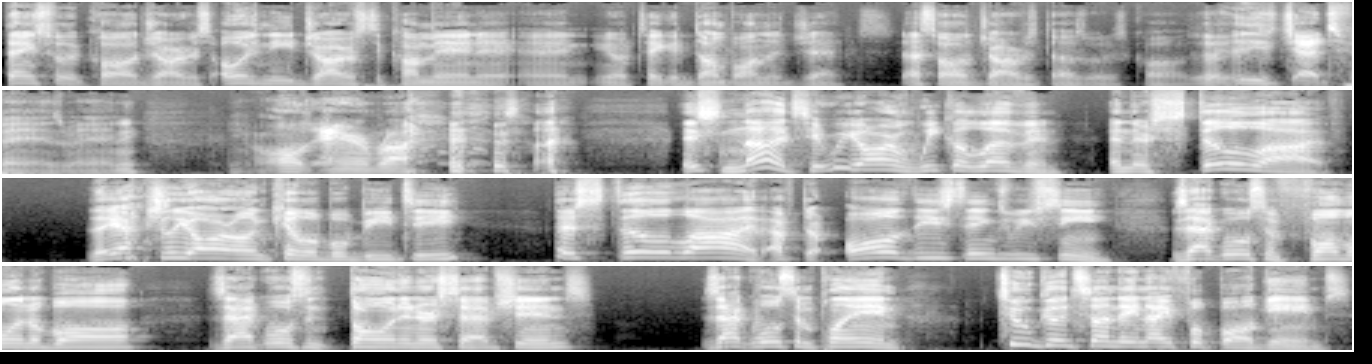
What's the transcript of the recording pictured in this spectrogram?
Thanks for the call, Jarvis. Always need Jarvis to come in and, and you know take a dump on the Jets. That's all Jarvis does with his calls. These Jets fans, man. You know, all Aaron Rodgers. it's nuts. Here we are in week 11, and they're still alive. They actually are unkillable, BT. They're still alive after all of these things we've seen. Zach Wilson fumbling the ball, Zach Wilson throwing interceptions, Zach Wilson playing two good Sunday night football games,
